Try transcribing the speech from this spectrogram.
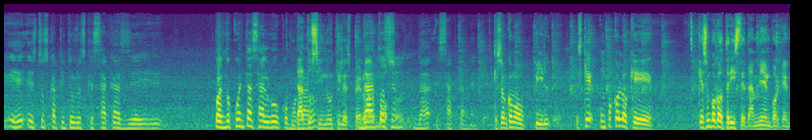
eh, eh, estos capítulos que sacas de... Cuando cuentas algo como Datos raro, inútiles, pero datos hermosos. in- da- exactamente. que son como pil... Es que un poco lo que... que es un poco triste también, porque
